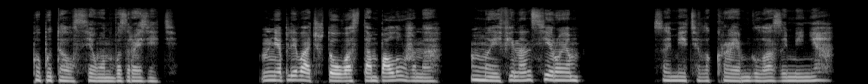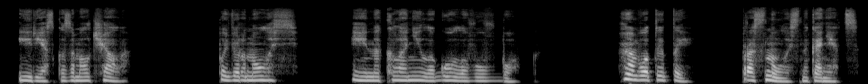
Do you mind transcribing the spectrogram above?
— попытался он возразить. «Мне плевать, что у вас там положено. Мы финансируем...» Заметила краем глаза меня и резко замолчала. Повернулась и наклонила голову в бок. «А вот и ты. Проснулась, наконец.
